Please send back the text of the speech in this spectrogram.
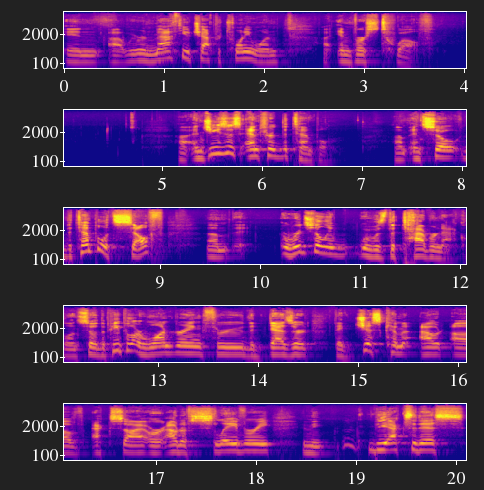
In uh, we were in Matthew chapter 21, uh, in verse 12, uh, and Jesus entered the temple, um, and so the temple itself. Um, originally was the tabernacle. And so the people are wandering through the desert. They've just come out of exile or out of slavery in the, the Exodus.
